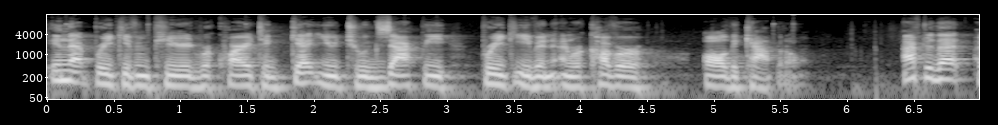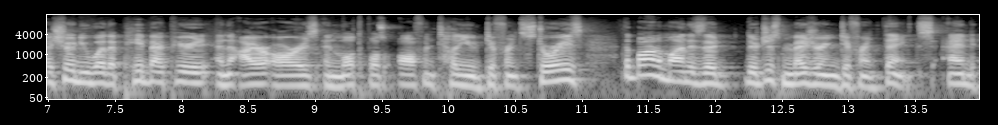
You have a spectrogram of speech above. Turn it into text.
in that break even period required to get you to exactly break even and recover all the capital. After that, I showed you why the payback period and the IRRs and multiples often tell you different stories. The bottom line is that they're just measuring different things. And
